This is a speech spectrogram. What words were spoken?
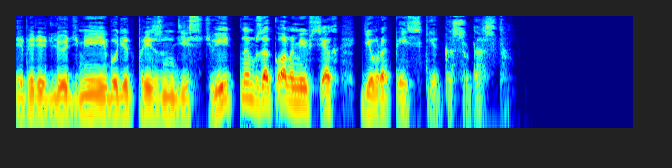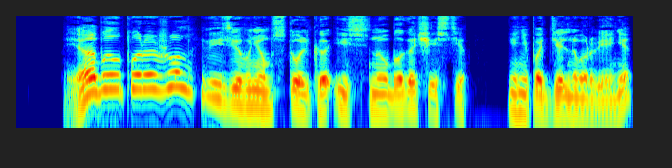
и перед людьми и будет признан действительным законами всех европейских государств. Я был поражен, видя в нем столько истинного благочестия и неподдельного рвения,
